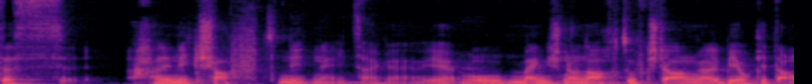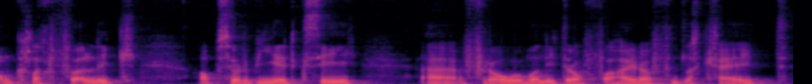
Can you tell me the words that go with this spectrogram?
das habe ich nicht geschafft, nicht Nein zu sagen. Ich bin manchmal noch nachts aufgestanden, ich war auch gedanklich völlig absorbiert. Gewesen. Äh, Frauen, die ich getroffen habe in der Öffentlichkeit,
